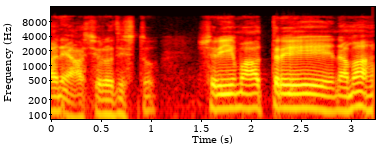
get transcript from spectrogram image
అని ఆశీర్వదిస్తూ శ్రీమాత్రే నమః.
